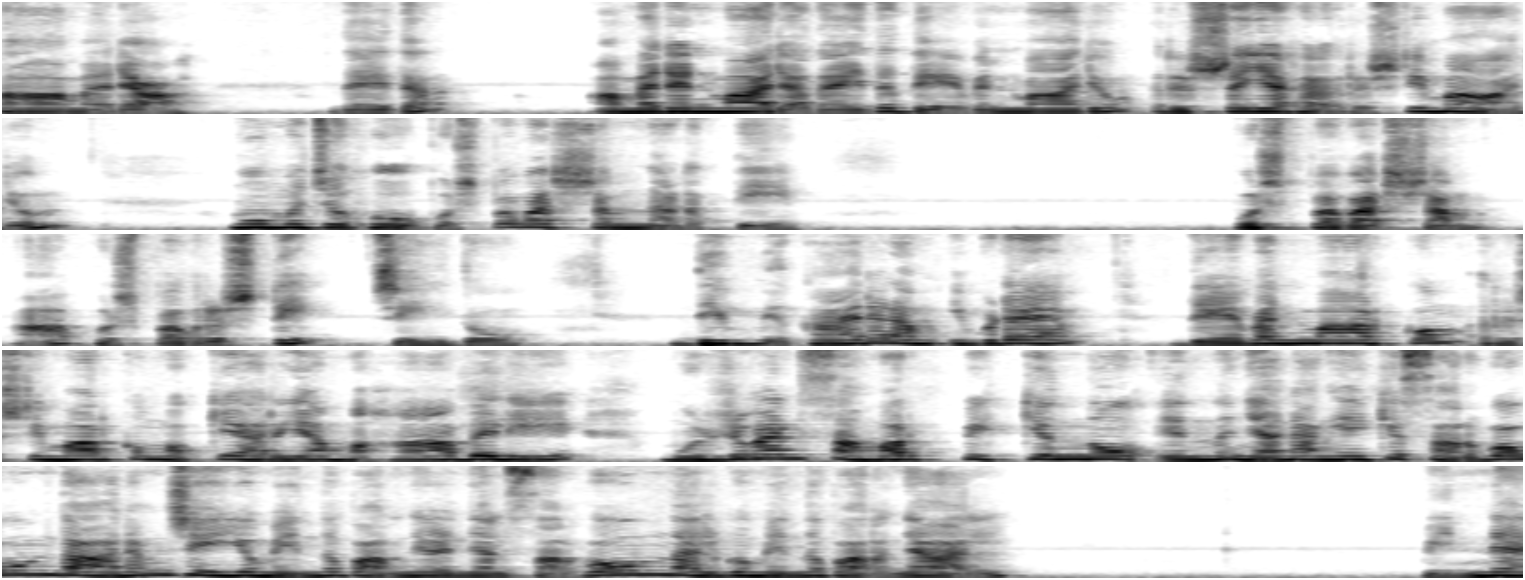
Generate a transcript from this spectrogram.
സാമര. അതായത് അമരന്മാർ അതായത് ദേവന്മാരും ഋഷയ ഋഷിമാരും മുമുജുഹു പുഷ്പവർഷം നടത്തി. പുഷ്പവർഷം ആ പുഷ്പവൃഷ്ടി ചെയ്തു. ദിവ്യ കാരണം ഇവിടെ ദേവന്മാർക്കും ഋഷിമാർക്കും ഒക്കെ അറിയാം മഹാബലി മുഴുവൻ സമർപ്പിക്കുന്നു എന്ന് ഞാൻ അങ്ങേക്ക് സർവവും ദാനം ചെയ്യും എന്ന് പറഞ്ഞു കഴിഞ്ഞാൽ സർവവും നൽകും എന്ന് പറഞ്ഞാൽ പിന്നെ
